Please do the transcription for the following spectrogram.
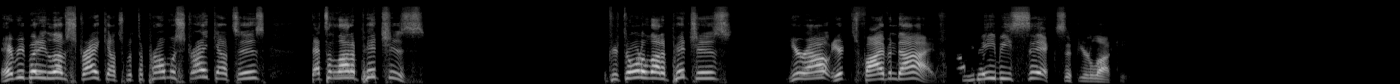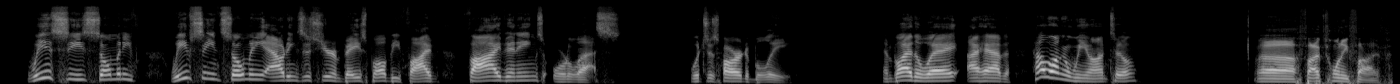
Everybody loves strikeouts, but the problem with strikeouts is that's a lot of pitches. If you're throwing a lot of pitches, you're out. It's five and dive, maybe six if you're lucky. We see so many. We've seen so many outings this year in baseball be five five innings or less, which is hard to believe. And by the way, I have. How long are we on till? Uh, five twenty-five.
